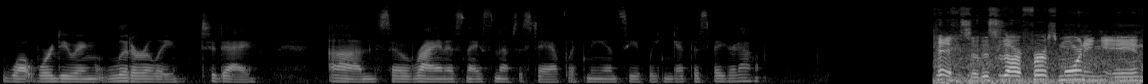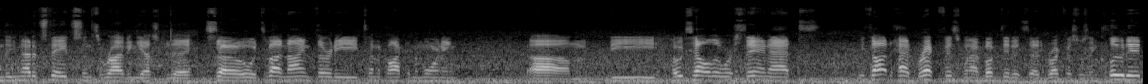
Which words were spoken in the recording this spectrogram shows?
what we're doing literally today. Um, so Ryan is nice enough to stay up with me and see if we can get this figured out. Okay, so this is our first morning in the United States since arriving yesterday. So it's about 9.30, 10 o'clock in the morning. Um, the hotel that we're staying at, we thought had breakfast. When I booked it, it said breakfast was included,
